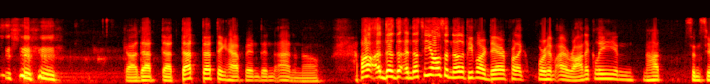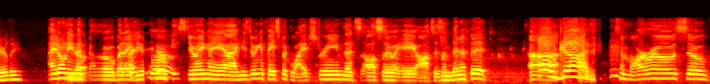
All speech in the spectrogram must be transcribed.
God, that that that that thing happened, and I don't know. Oh, and, the, the, and does he also know that people are there for like for him ironically and not sincerely? I don't even know, know, but I I- do you know, know- he's doing a uh, he's doing a Facebook live stream that's also a autism benefit. Uh, oh God. tomorrow. So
